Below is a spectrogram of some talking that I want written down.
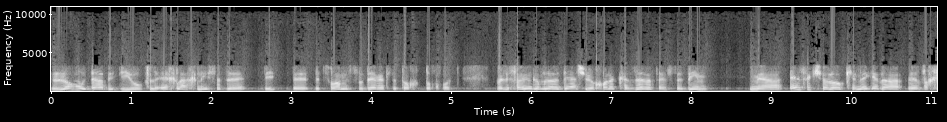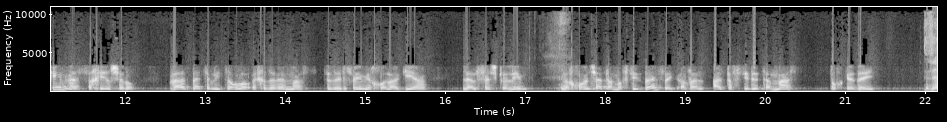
לא מודע בדיוק לאיך להכניס את זה בצורה מסודרת לתוך דוחות, ולפעמים גם לא יודע שהוא יכול לקזז את ההפסדים מהעסק שלו כנגד הרווחים מהשכיר שלו, ואז בעצם ליצור לו החזרי מס, שזה לפעמים יכול להגיע לאלפי שקלים. נכון שאתה מפסיד בעסק, אבל אל תפסיד את המס תוך כדי. זה,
